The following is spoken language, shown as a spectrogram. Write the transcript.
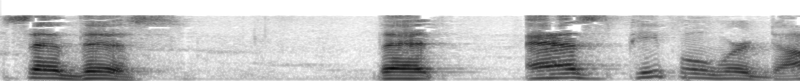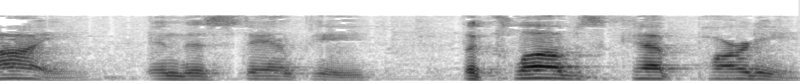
said this, that as people were dying in this stampede, the clubs kept partying.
